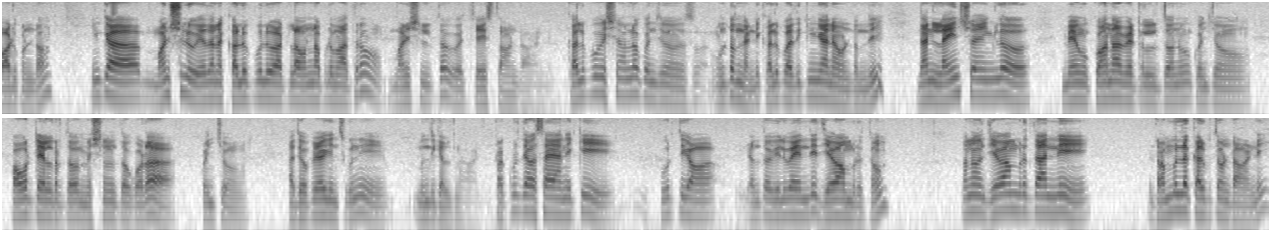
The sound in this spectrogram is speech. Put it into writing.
వాడుకుంటాం. ఇంకా మనుషులు ఏదైనా కలుపులు అట్లా ఉన్నప్పుడు మాత్రం మనుషులతో చేస్తూ ఉంటామండి. కలుపు విషయంలో కొంచెం ఉంటుందండి. కలుపు అధికంగానే ఉంటుంది. దాని లైన్ షోయింగ్లో మేము కోనావెటర్లతోనూ కొంచెం పవర్ టైలర్తో మిషన్లతో కూడా కొంచెం అది ఉపయోగించుకుని ముందుకెళ్తున్నామండి. ప్రకృతి వ్యవసాయానికి పూర్తిగా ఎంతో విలువైంది జీవామృతం. మనం జీవామృతాన్ని డ్రమ్ముల్లో కలుపుతూ ఉంటామండి.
